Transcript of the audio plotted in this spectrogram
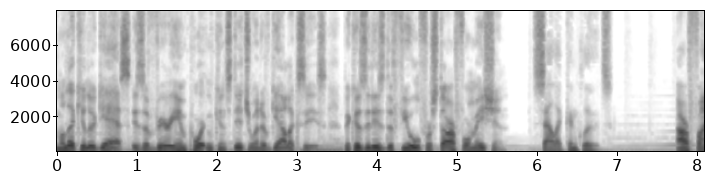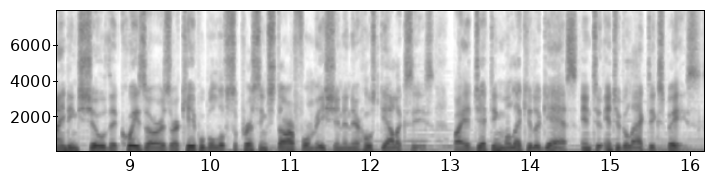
Molecular gas is a very important constituent of galaxies because it is the fuel for star formation. Salak concludes. Our findings show that quasars are capable of suppressing star formation in their host galaxies by ejecting molecular gas into intergalactic space.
